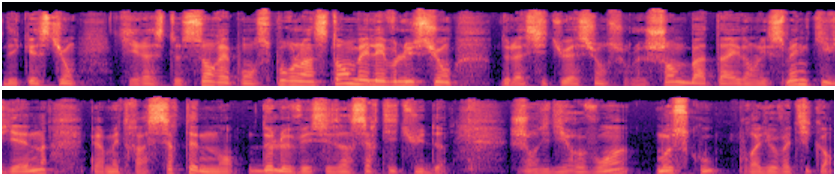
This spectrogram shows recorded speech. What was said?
Des questions qui restent sans réponse pour l'instant, mais l'évolution de la situation sur le champ de bataille dans les semaines qui viennent permettra certainement de lever ces incertitudes. Jean-Didier Revoin, Moscou pour Radio Vatican.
